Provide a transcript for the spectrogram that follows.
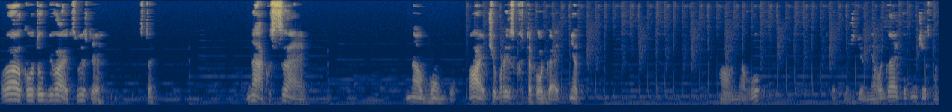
а кого-то убивают в смысле? Стой. на кусай. На бомбу. А что происходит так лагает? Нет. А у меня лук. Подожди у меня лагает так нечестно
